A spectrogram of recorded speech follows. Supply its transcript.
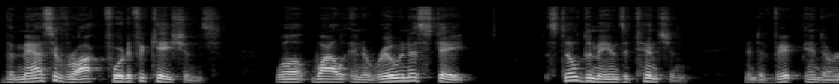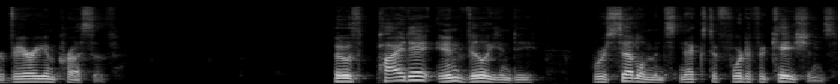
the massive rock fortifications, while, in a ruinous state, still demands attention and, and are very impressive. Both Paide and Viljandi were settlements next to fortifications,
